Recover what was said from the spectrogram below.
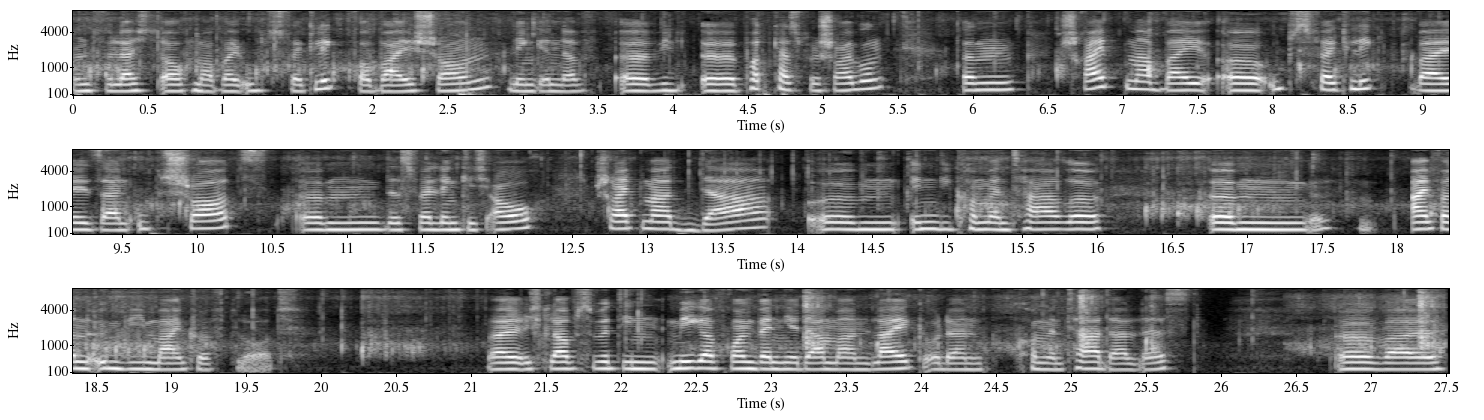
und vielleicht auch mal bei Ups verklickt vorbeischauen, Link in der äh, äh, Podcast-Beschreibung, ähm, schreibt mal bei äh, Ups verklickt bei seinen Ups Shorts, ähm, das verlinke ich auch, schreibt mal da ähm, in die Kommentare ähm, einfach irgendwie Minecraft Lord. Weil ich glaube, es wird ihn mega freuen, wenn ihr da mal ein Like oder einen Kommentar da lässt. Äh, weil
